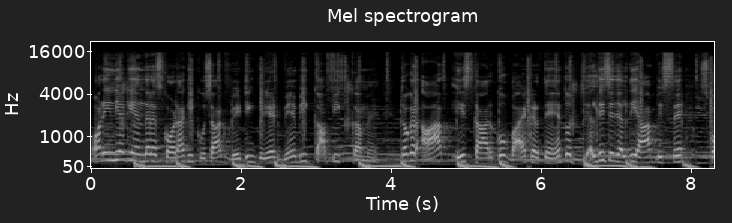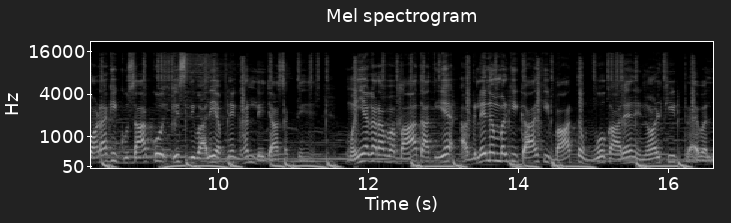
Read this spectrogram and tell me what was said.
और इंडिया के अंदर स्कोडा की कुशाक वेटिंग पीरियड में भी काफ़ी कम है। तो अगर आप इस कार को बाय करते हैं तो जल्दी से जल्दी आप इससे स्कोडा की कुशाक को इस दिवाली अपने घर ले जा सकते हैं। वहीं अगर अब बात आती है अगले नंबर की कार की बात तो वो कार है रिनॉल्ट की ट्रैवल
